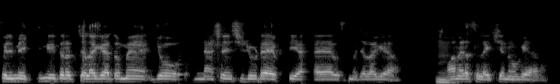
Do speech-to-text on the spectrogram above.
फ़िल्म मेकिंग की तरफ़ चला गया तो मैं जो नेशनल इंस्टीट्यूट है एफ़ है उसमें चला गया हम्म। वहाँ मेरा सिलेक्शन हो गया।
